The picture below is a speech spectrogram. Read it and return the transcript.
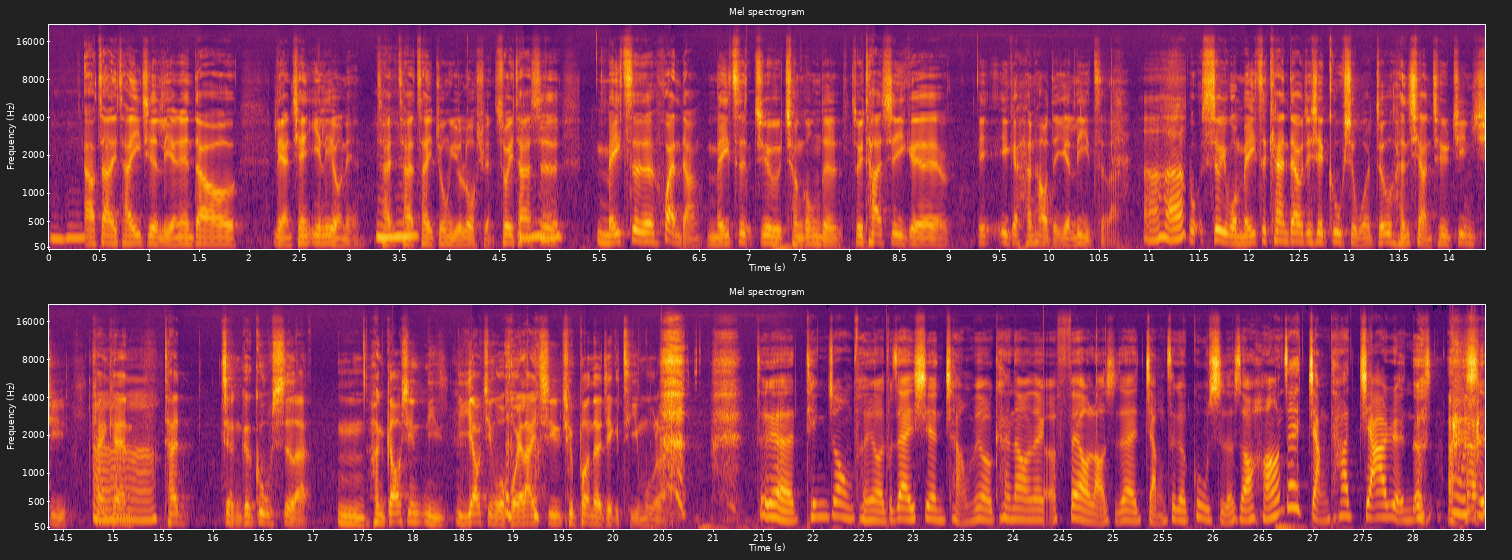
嗯、然后再来他一直连任到两千一六年，才、才才终于落选。所以他是每一次换党，每一次就成功的，所以他是一个一一个很好的一个例子了。嗯哼，我所以我每一次看到这些故事，我都很想去进去看看啊他整个故事了。嗯，很高兴你你邀请我回来去 去碰到这个题目了。这个听众朋友不在现场，没有看到那个 Phil 老师在讲这个故事的时候，好像在讲他家人的故事，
